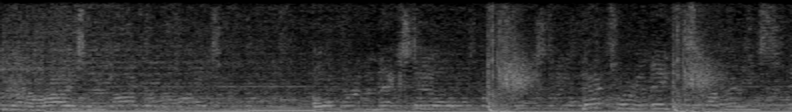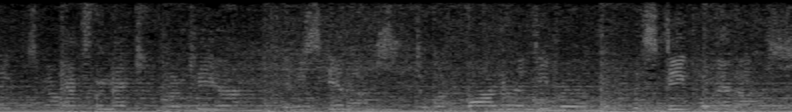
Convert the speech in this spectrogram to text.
on the horizon, over the next hill. That's where we make discoveries. That's the next frontier. It is in us to look farther and deeper. It's deep within us.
